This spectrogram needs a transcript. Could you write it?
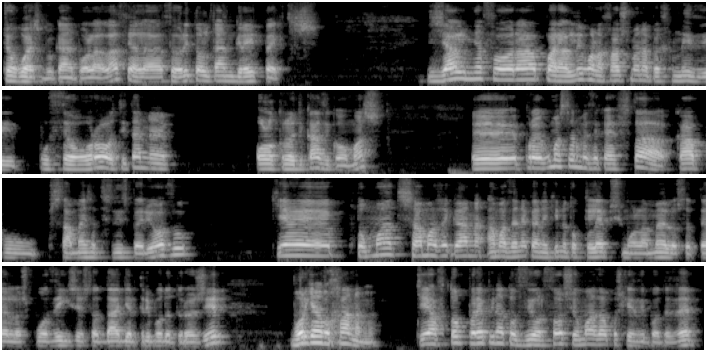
Και ο Westbrook κάνει πολλά λάθη, αλλά θεωρείται all time great παίκτης. Για άλλη μια φορά, παραλίγο να χάσουμε ένα παιχνίδι που θεωρώ ότι ήταν ολοκληρωτικά δικό μας, ε, προηγούμασταν με 17 κάπου στα μέσα της τρίτης περίοδου και το μάτς άμα δεν, κάνα, άμα δεν έκανε εκείνο το κλέψιμο λαμέλο στο τέλος που οδήγησε στον Dagger τρίποντο του Ροζίρ, μπορεί και να το χάναμε. Και αυτό πρέπει να το διορθώσει η ομάδα όπως και δίποτε. Δεν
